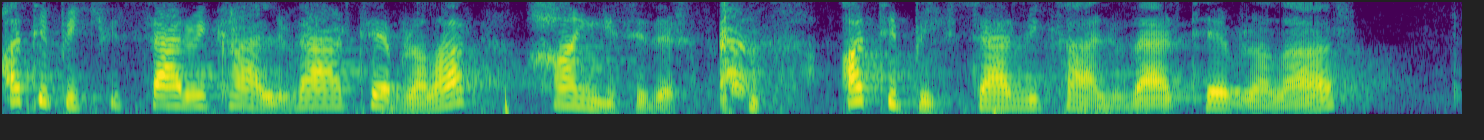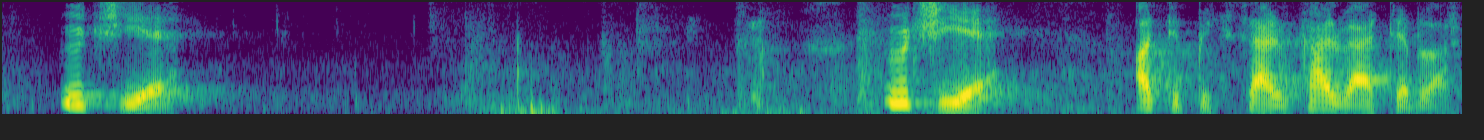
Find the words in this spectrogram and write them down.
Atipik servikal vertebralar hangisidir? Atipik servikal vertebralar 3Y. 3Y. Atipik servikal vertebralar.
